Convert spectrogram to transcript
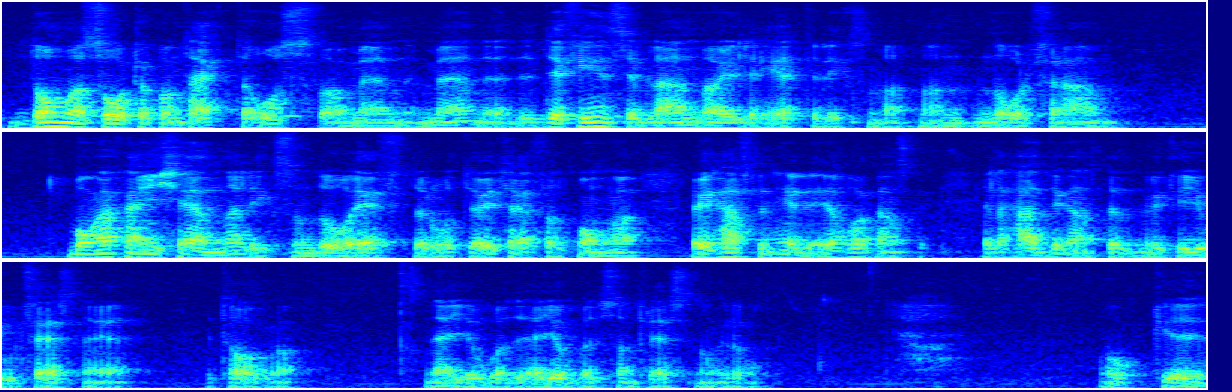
De har svårt att kontakta oss va? Men, men det, finns ibland möjligheter liksom att man når fram. Många kan ju känna liksom då efteråt. Jag har ju träffat många. Jag har haft en hel jag har ganska, eller hade ganska mycket jordfästningar ett tag. Va? När jag jobbade, jag jobbade som präst några år. Och eh,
